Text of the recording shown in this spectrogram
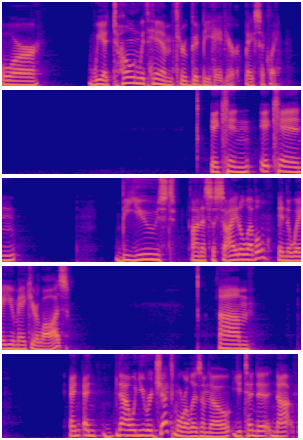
or we atone with him through good behavior basically. It can it can be used on a societal level in the way you make your laws. Um and and now when you reject moralism though you tend to not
